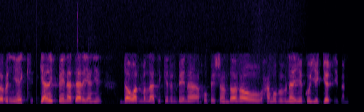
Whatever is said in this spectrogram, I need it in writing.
ببین یک گل یک بین در یعنی داوت ملتی کردن بین خو پیشاندانا و همو ببینه یک و یک گرتی بین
